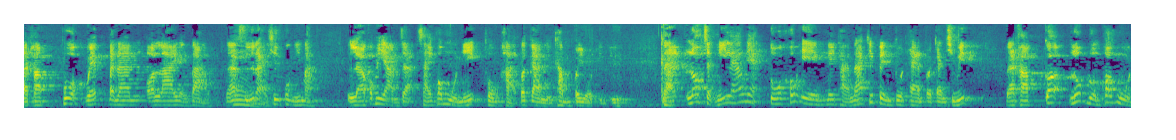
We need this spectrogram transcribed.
นะครับ พวกเว็บพนันออนไลน์ต่างๆอืนะมซื้อรายชื่อพวกนี้มา แล้วก็พยายามจะใช้ข้อมูลนี้โทรขายประกันหรือทำประโยชน์อื่นๆนะนอกจากนี้แล้วเนี่ยตัวเขาเองในฐานะที่เป็นตัวแทนประกันชีวิต นะครับ ก็รวบรวมข้อมูล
